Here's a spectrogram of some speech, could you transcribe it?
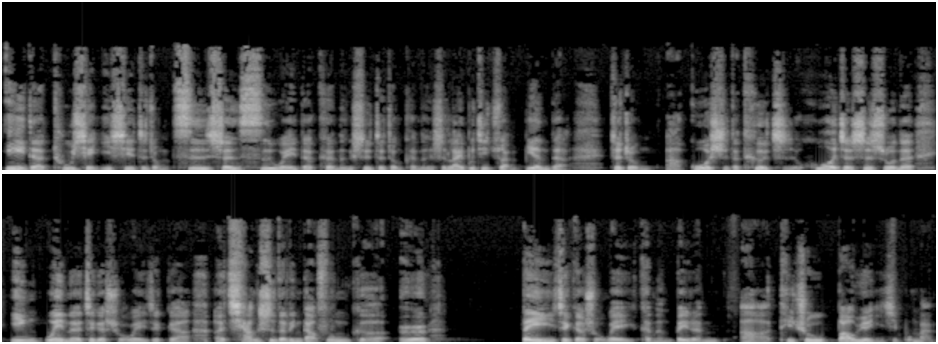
易的凸显一些这种自身思维的可能是这种可能是来不及转变的这种啊、过时的特质，或者是说呢，因为呢这个所谓这个呃强势的领导风格而。被这个所谓可能被人啊、提出抱怨以及不满，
